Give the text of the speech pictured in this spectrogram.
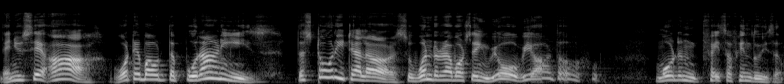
Then you say, ah, what about the Puranis, the storytellers who wonder about saying, yo, we are the modern face of Hinduism.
